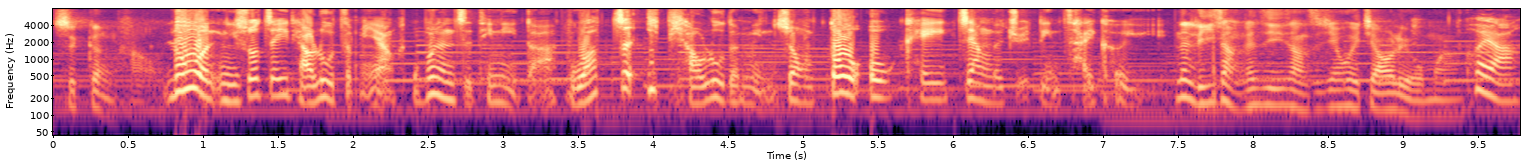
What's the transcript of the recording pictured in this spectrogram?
是更好。如果你说这一条路怎么样，我不能只听你的啊，我要这一条路的民众都 OK 这样的决定才可以。那里长跟里长之间会交流吗？会啊，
